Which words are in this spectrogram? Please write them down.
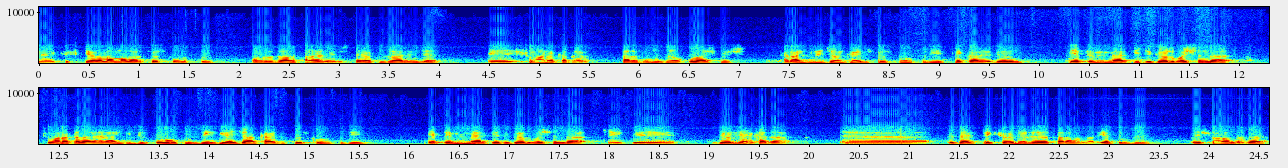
e, küçük yaralanmalar söz konusu. Orada da hastanelerimiz teyakkuz halinde. E, şu ana kadar tarafımıza ulaşmış herhangi bir can kaybı söz konusu değil. Tekrar ediyorum. Depremin merkezi Gölbaşı'nda şu ana kadar herhangi bir olumsuz bilgi ve can kaybı söz konusu değil. Depremin merkezi Gölbaşı'nda, şey, e, Gölyaka'da e, özellikle köylerde de taramalar yapıldı. Ve şu anda da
